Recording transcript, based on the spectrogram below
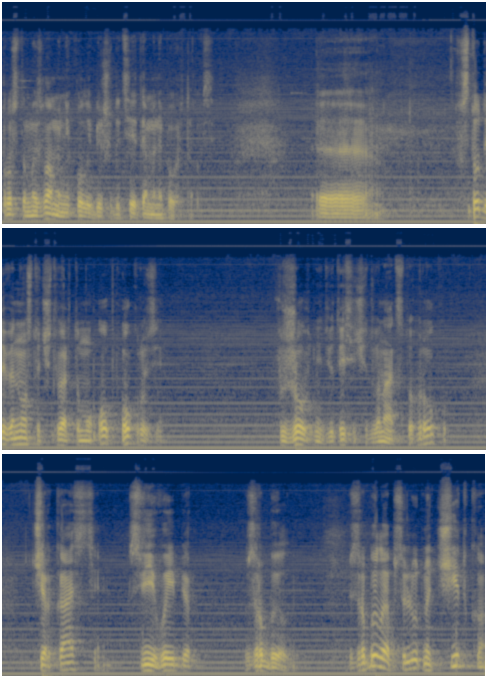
просто ми з вами ніколи більше до цієї теми не поверталися. Е, В 194-му окрузі в жовтні 2012 року черкасці свій вибір зробили. Зробили абсолютно чітко,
